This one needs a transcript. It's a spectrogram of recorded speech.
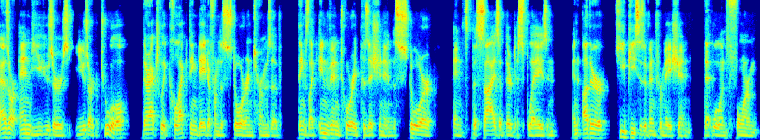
as our end users use our tool, they're actually collecting data from the store in terms of things like inventory position in the store and the size of their displays and, and other key pieces of information that will inform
